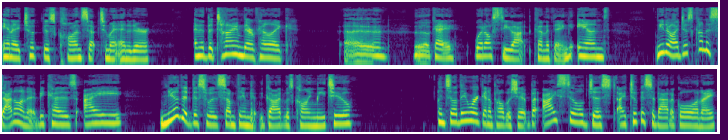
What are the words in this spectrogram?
and I took this concept to my editor. And at the time, they were kind of like, uh, okay, what else do you got? kind of thing. And, you know, I just kind of sat on it because I knew that this was something that God was calling me to. And so they weren't going to publish it, but I still just, I took a sabbatical and I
